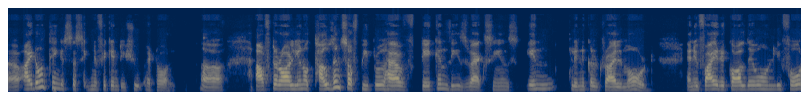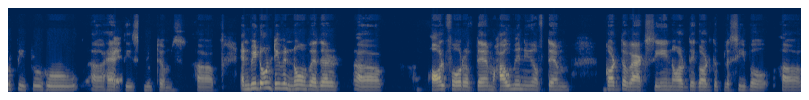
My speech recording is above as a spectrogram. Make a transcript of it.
Uh, I don't think it's a significant issue at all. Uh, after all, you know, thousands of people have taken these vaccines in clinical trial mode and if I recall, there were only four people who uh, had these symptoms. Uh, and we don't even know whether uh, all four of them, how many of them got the vaccine or they got the placebo. Uh,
